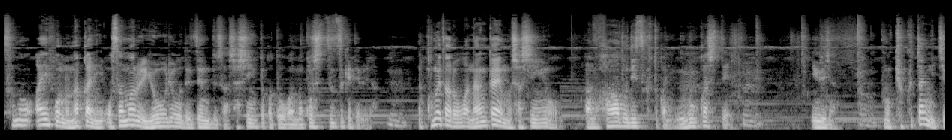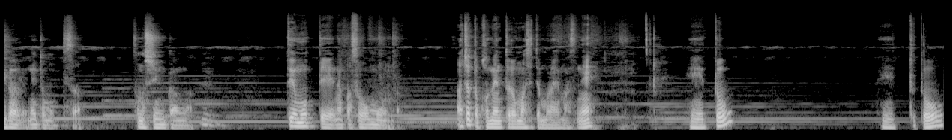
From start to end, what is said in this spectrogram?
その iPhone の中に収まる容量で全部さ、写真とか動画残し続けてるじゃん。うん米太郎は何回も写真を、あの、ハードディスクとかに動かしているじゃん。もう極端に違うよねと思ってさ、その瞬間が。っうんて思って、なんかそう思うんだ。あ、ちょっとコメント読ませてもらいますね。えっ、ー、と、えっ、とと、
